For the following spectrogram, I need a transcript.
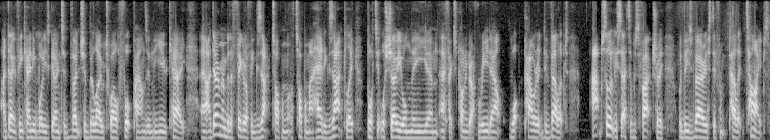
I don't think anybody's going to venture below 12 foot-pounds in the UK. Uh, I don't remember the figure off the exact top of, the top of my head exactly, but it will show you on the um, FX chronograph readout what power it developed. Absolutely set up as factory with these various different pellet types.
